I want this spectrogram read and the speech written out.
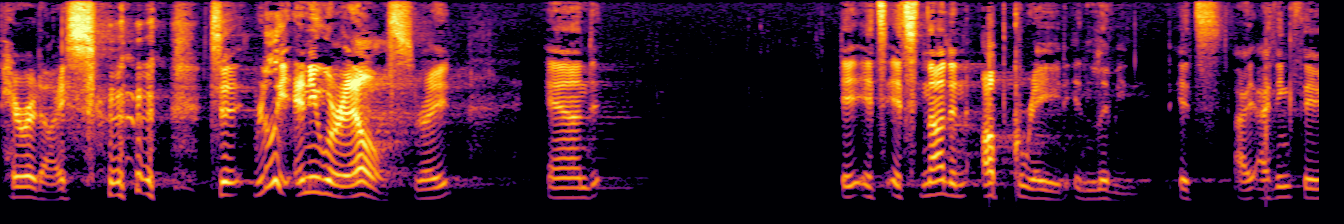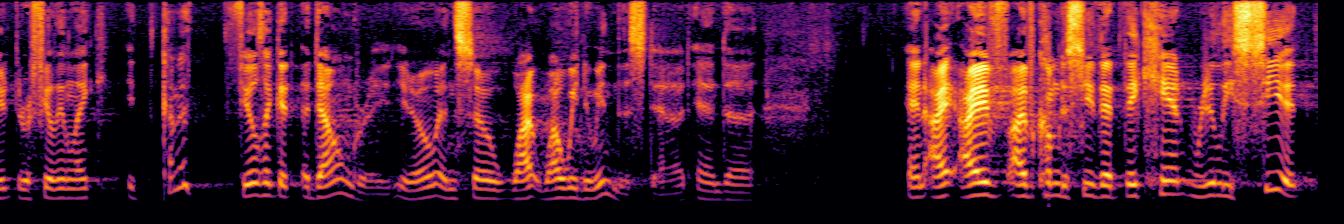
paradise to really anywhere else, right? And it's, it's not an upgrade in living. It's, I, I think they, they're feeling like it kind of feels like a, a, downgrade, you know? And so why, why are we doing this, Dad? And, uh, and I, I've, I've come to see that they can't really see it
